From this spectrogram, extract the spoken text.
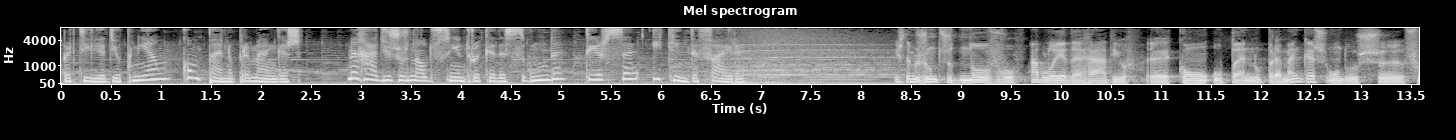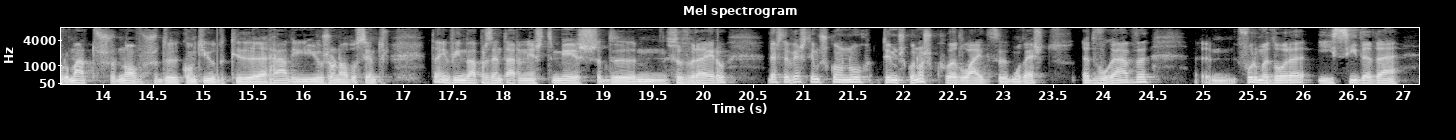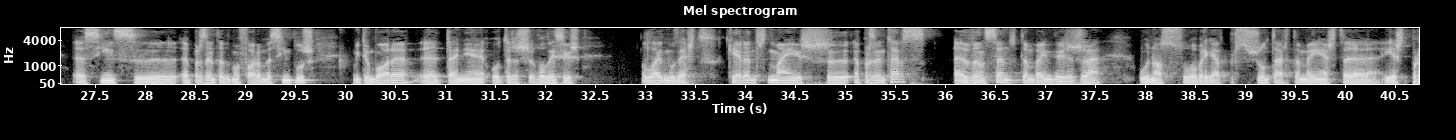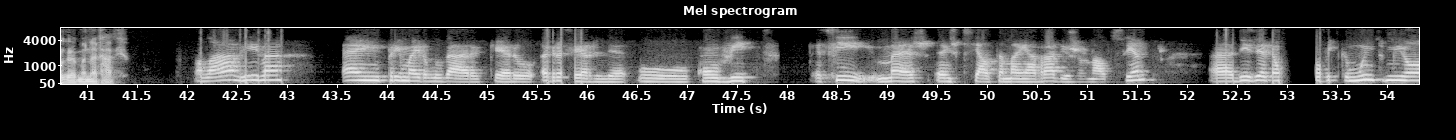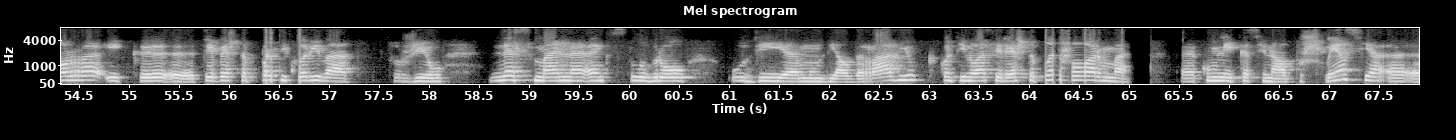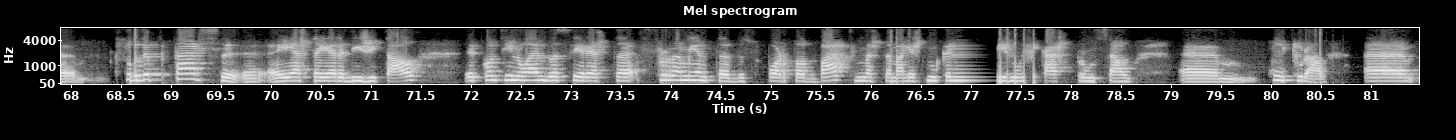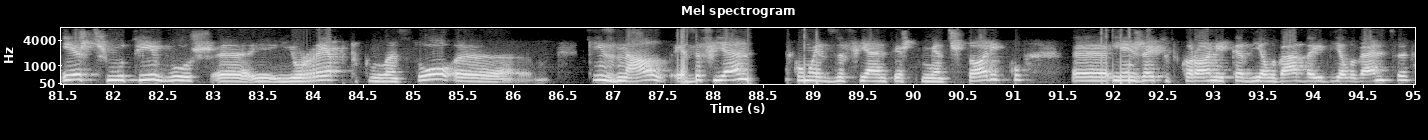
partilha de opinião com pano para mangas. Na Rádio Jornal do Centro a cada segunda, terça e quinta-feira. Estamos juntos de novo à boleia da rádio eh, com o Pano para Mangas, um dos eh, formatos novos de conteúdo que a rádio e o Jornal do Centro têm vindo a apresentar neste mês de hum, fevereiro. Desta vez temos, temos connosco Adelaide Modesto, advogada, hum, formadora e cidadã. Assim se apresenta de uma forma simples, muito embora eh, tenha outras valências. Adelaide Modesto quer antes de mais apresentar-se avançando também desde já o nosso obrigado por se juntar também a, esta, a este programa na rádio. Olá, viva! Em primeiro lugar, quero agradecer-lhe o convite a si, mas em especial também à Rádio Jornal do Centro, dizer que é um convite que muito me honra e que uh, teve esta particularidade, surgiu na semana em que se celebrou o Dia Mundial da Rádio, que continua a ser esta plataforma comunicacional por excelência, que soube adaptar-se a esta era digital, continuando a ser esta ferramenta de suporte ao debate, mas também este mecanismo eficaz de promoção um, cultural. Uh, estes motivos uh, e, e, o repto que me lançou, uh, quinzenal, é desafiante, como é desafiante este momento histórico, e em jeito de crónica dialogada e dialogante,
